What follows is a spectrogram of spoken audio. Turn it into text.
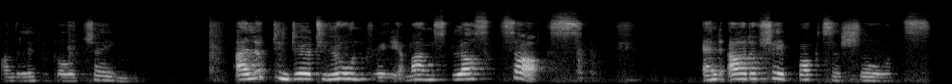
on the little gold chain. I looked in dirty laundry amongst lost socks and out of shape boxer shorts.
